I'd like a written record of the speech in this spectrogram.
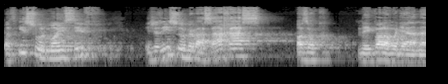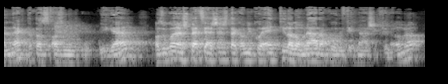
az Iszur Moisif és az Iszur Bevász Áhász, azok még valahogy elmennek, tehát az, az úgy, igen, azok olyan speciális esetek, amikor egy tilalom rárakódik egy másik tilalomra.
